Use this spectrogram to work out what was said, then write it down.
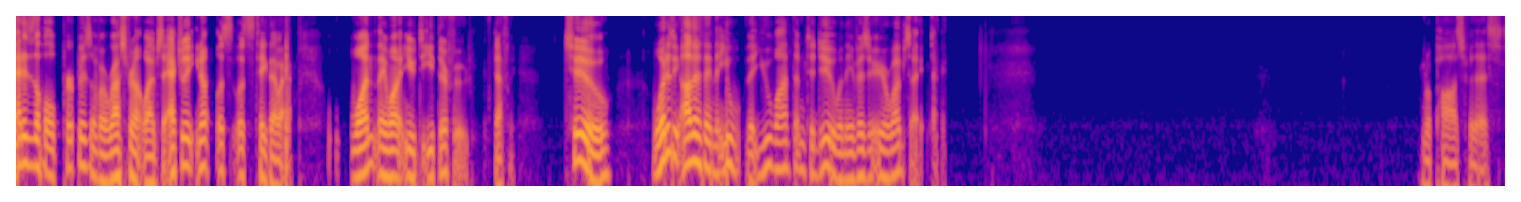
That is the whole purpose of a restaurant website. Actually, you know, let's let's take that way. One, they want you to eat their food, definitely. Two, what is the other thing that you that you want them to do when they visit your website? I'm gonna pause for this.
